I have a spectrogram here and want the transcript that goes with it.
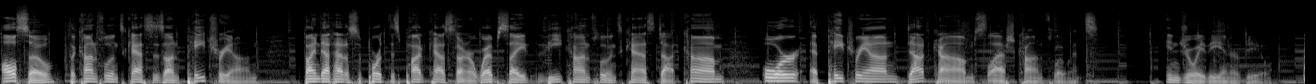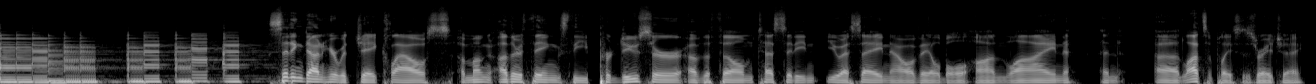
Also, the Confluence Cast is on Patreon. Find out how to support this podcast on our website, theconfluencecast.com or at patreon.com slash confluence. Enjoy the interview. Sitting down here with Jay Clouse, among other things, the producer of the film Test City USA, now available online and uh, lots of places, right, Jay?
